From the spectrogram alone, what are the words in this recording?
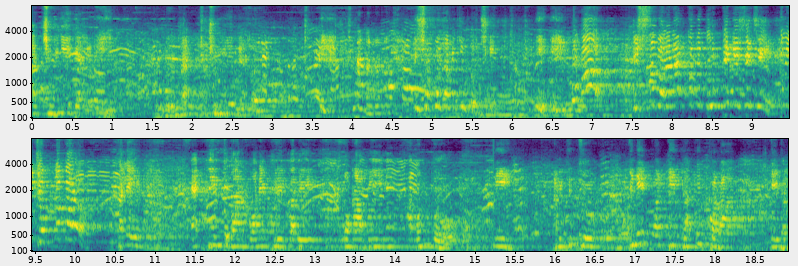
আর চুরিয়ে গেল। না না কথা আমি কি বলছি? এসেছে? যত্ন করো। মনে ফিরে পাবে আমি কিন্তু দিনের পর দিন, রাতের পর রাত এইবার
